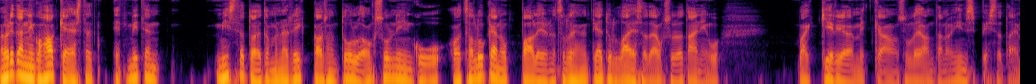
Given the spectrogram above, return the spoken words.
mä yritän niinku hakea sitä, että, miten, mistä toi rikkaus on tullut? Onko sulla niinku, oot sä lukenut paljon, että sulla on tietynlaista, tai onko sulla jotain niinku, vaikka kirjoja, mitkä on sulle antanut inspistä, tai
